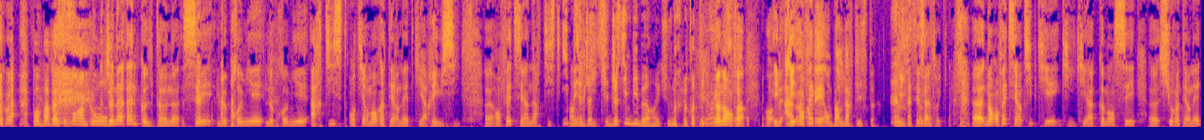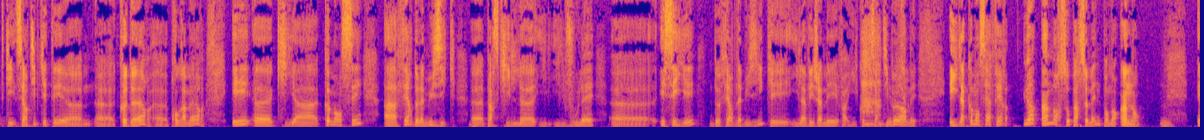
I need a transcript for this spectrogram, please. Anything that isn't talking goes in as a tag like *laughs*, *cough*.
*laughs* Pour pas passer pour un con Jonathan Colton, c'est le premier, le premier artiste entièrement internet qui a réussi. Euh, en fait, c'est un artiste hyper geek. c'est Justin Bieber, hein, excuse-moi. Non, non, *laughs* enfin, Oh, Et- ah, mais non, en non, fait- mais on parle d'artiste. Oui, c'est ça le truc. Euh, non, en fait, c'est un type qui est qui, qui a commencé euh, sur Internet. Qui c'est un type qui était euh, euh, codeur, euh, programmeur, et euh, qui a commencé à faire de la musique euh, parce qu'il euh, il, il voulait euh, essayer de faire de la musique et il avait jamais, enfin, il connaissait Ah, un petit mais peu, hein, mais et il a commencé à faire un, un morceau par semaine pendant un an. Mm.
